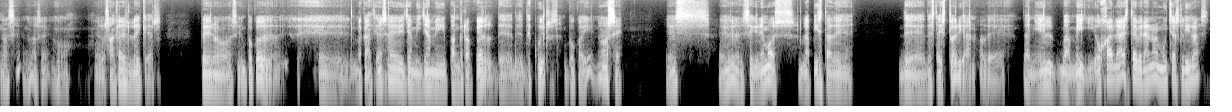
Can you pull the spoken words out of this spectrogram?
no sé, no sé. o Los Ángeles Lakers. Pero sí, un poco. eh, la canción esa de Yummy Yummy Punk Rock Girl de, de, de Queers, un poco ahí, no sé. Es, eh, seguiremos la pista de, de, de esta historia, ¿no? De Daniel Bameyi. Ojalá este verano en muchas ligas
